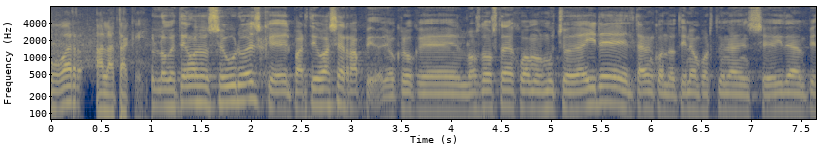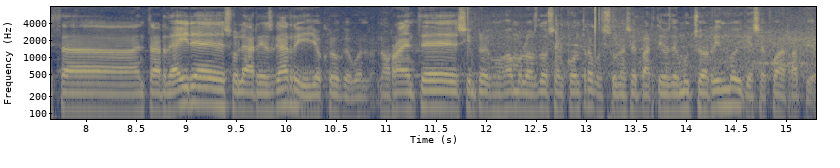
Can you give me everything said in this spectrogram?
jugar al ataque. Lo que tengo seguro es que el partido va a ser rápido. Yo creo que los dos también jugamos mucho de aire. Él también cuando tiene oportunidad enseguida empieza a entrar de aire, suele arriesgar y yo creo que bueno, normalmente siempre que jugamos los dos en contra, pues suelen ser partidos de mucho ritmo y que se juegan rápido.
